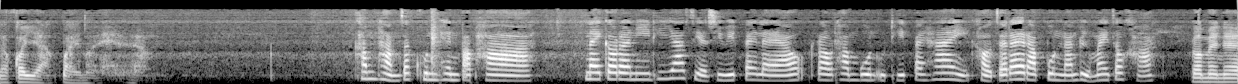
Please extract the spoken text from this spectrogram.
แล้วก็อยากไปใหม่คำถามจากคุณเพนประภา ในกรณีที่ญาติเสียชีวิตไปแล้ว เราทำบุญอุทิศไปให้ เขาจะได้รับบุญนั้นหรือไม่เจ้าคะ ก็ไม่แน่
